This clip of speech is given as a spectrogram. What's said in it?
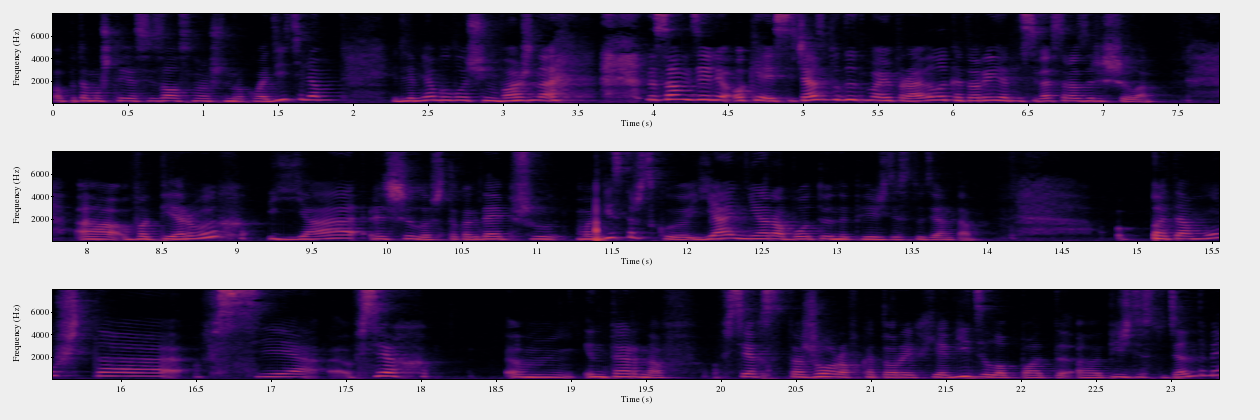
потому что я связалась с научным руководителем, и для меня было очень важно... На самом деле, окей, сейчас будут мои правила, которые я для себя сразу решила. Uh, во-первых, я решила, что когда я пишу магистрскую, я не работаю на PhD студента, потому что все, всех эм, интернов, всех стажеров, которых я видела под э, PhD-студентами,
